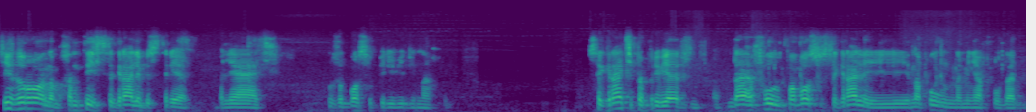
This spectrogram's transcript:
С уроном, ханты, сыграли быстрее. Блять, уже босса перевели нахуй. Сыграйте по приверженцу. Да, фул, по боссу сыграли и на пул на меня фул дали.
